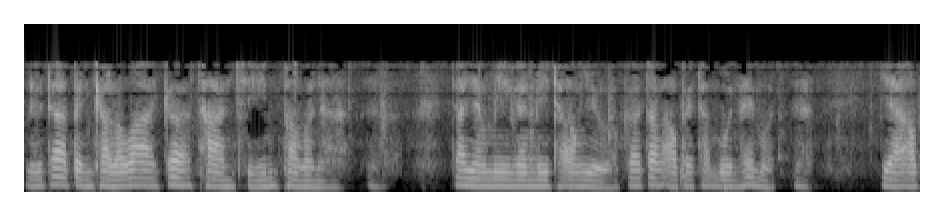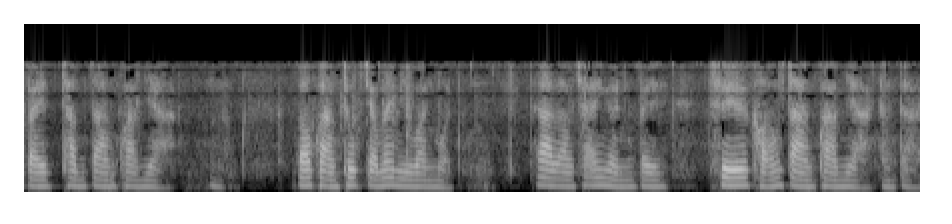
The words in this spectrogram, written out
หรือถ้าเป็นคารวะก็ทานศีลภาวนา ถ้ายังมีเงินมีทองอยู่ ก็ต้องเอาไปทำบุญให้หมด อย่าเอาไปทำตามความอยาก เพราะความทุกข์จะไม่มีวันหมด ถ้าเราใช้เงินไปซื้อของตามความอยากต่าง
